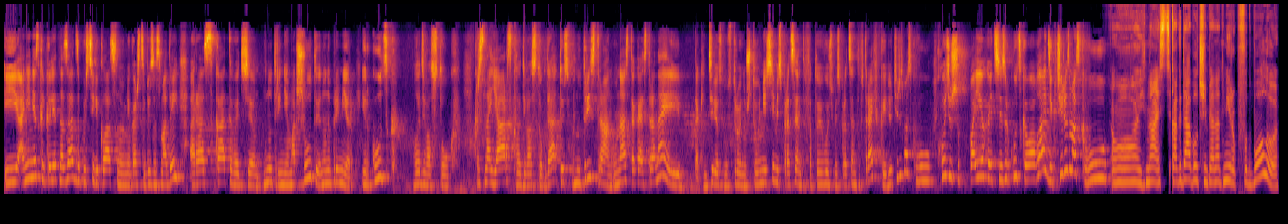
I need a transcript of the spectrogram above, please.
И они несколько лет назад запустили классную, мне кажется, бизнес-модель раскатывать внутренние маршруты, ну, например, Иркутск, Владивосток, Красноярск, Владивосток, да, то есть внутри стран. У нас такая страна и так интересно устроена, что у нее 70%, а то и 80% трафика идет через Москву. Хочешь поехать из Иркутска во Владик? Через Москву. Ой, Настя, когда был чемпионат мира по футболу,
